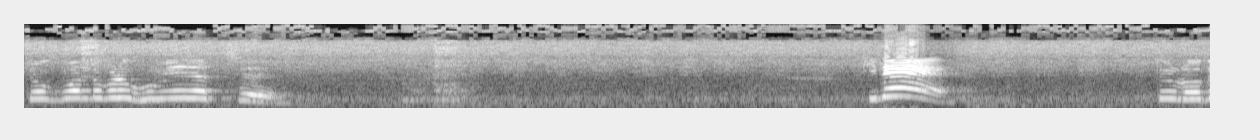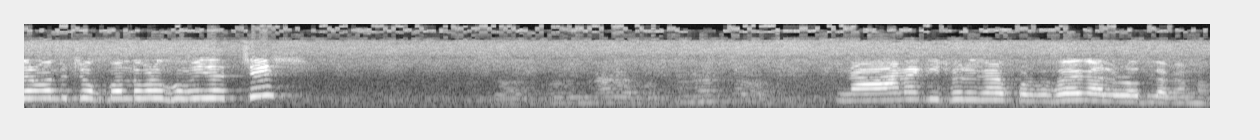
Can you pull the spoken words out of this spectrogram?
চোখ বন্ধ করে ঘুমিয়ে যাচ্ছে। কি রে তুই রোদের মধ্যে চোখ বন্ধ করে ঘুমিয়ে যাচ্ছিস? না না, কি শরীর খারাপ করবে? হয়ে গেল রোদ লাগানো।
